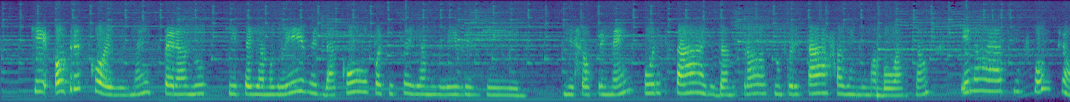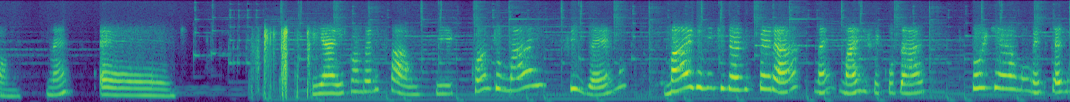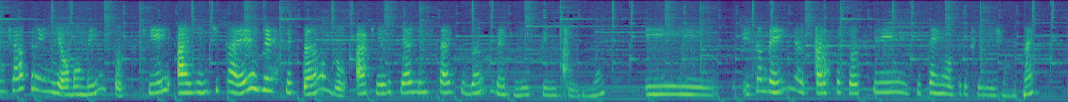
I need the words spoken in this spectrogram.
que outras coisas, né? Esperando que sejamos livres da culpa, que sejamos livres de, de sofrimento por estar ajudando o próximo, por estar fazendo uma boa ação. E não é assim que funciona, né? É... E aí, quando ele fala que quanto mais fizermos, mais a gente deve esperar, né? Mais dificuldades, porque é o momento que a gente aprende, é o momento que a gente está exercitando aquilo que a gente está estudando dentro do Espiritismo, né? E, e também para as pessoas que, que têm outras religiões, né?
